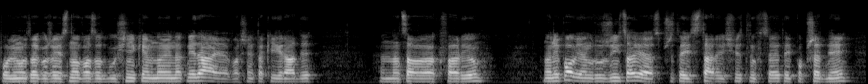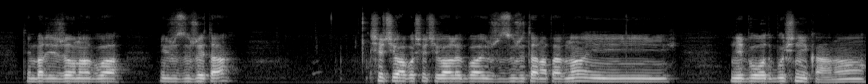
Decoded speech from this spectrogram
pomimo tego, że jest nowa z odbłyśnikiem, no jednak nie daje właśnie takiej rady na całe akwarium. No nie powiem, różnica jest przy tej starej świetlówce, tej poprzedniej. Tym bardziej, że ona była już zużyta. Świeciła, bo świeciła, ale była już zużyta na pewno i nie było odbłyśnika. No,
